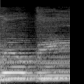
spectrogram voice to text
will be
